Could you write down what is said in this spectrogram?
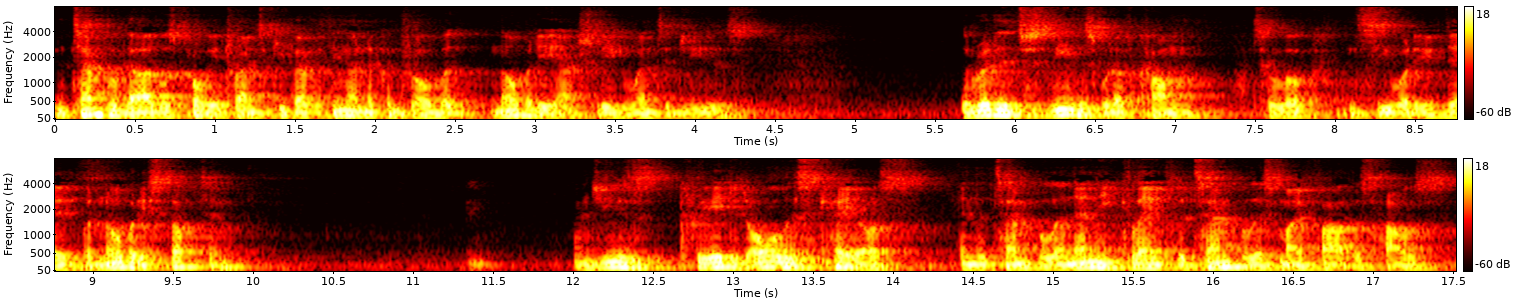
The temple guard was probably trying to keep everything under control, but nobody actually went to Jesus. The religious leaders would have come to look and see what he did, but nobody stopped him. And Jesus created all this chaos in the temple, and then he claimed the temple is my father's house.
